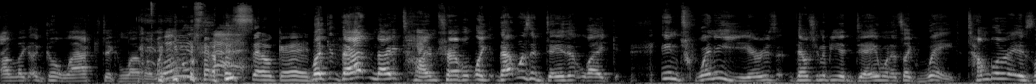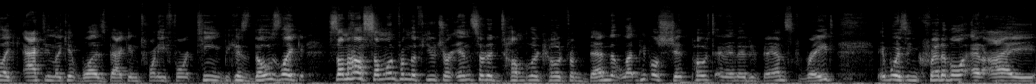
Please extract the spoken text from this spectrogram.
on like a galactic level. Like, What was That was so good. like that night time travel like that was a day that like in 20 years there was going to be a day when it's like wait tumblr is like acting like it was back in 2014 because those like somehow someone from the future inserted tumblr code from then that let people shitpost at an advanced rate. It was incredible and i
